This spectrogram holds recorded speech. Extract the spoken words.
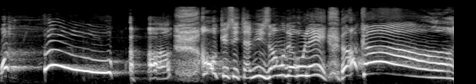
Wouhou! Oh, que c'est amusant de rouler. Encore!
